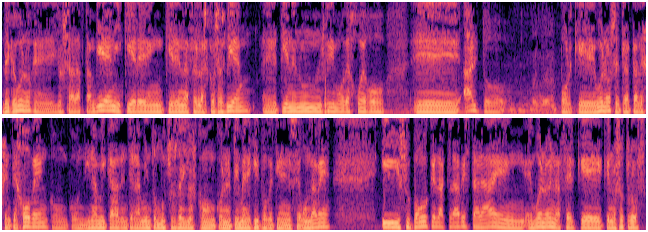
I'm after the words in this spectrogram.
de que bueno que ellos se adaptan bien y quieren quieren hacer las cosas bien. Eh, tienen un ritmo de juego eh, alto porque bueno se trata de gente joven con, con dinámica de entrenamiento muchos de ellos con, con el primer equipo que tienen en segunda B y supongo que la clave estará en, en bueno en hacer que, que nosotros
